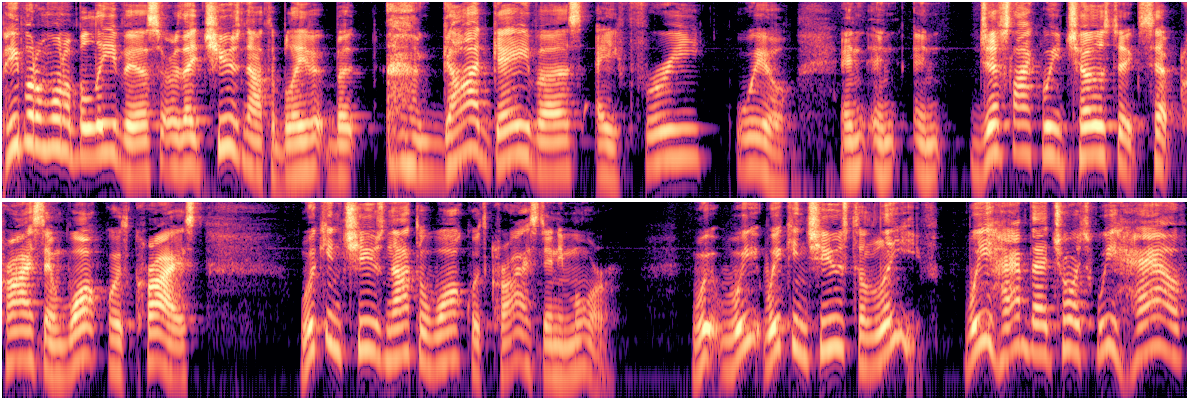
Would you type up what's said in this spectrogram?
people don't want to believe this or they choose not to believe it, but God gave us a free will. And, and, and just like we chose to accept Christ and walk with Christ, we can choose not to walk with Christ anymore. We, we, we can choose to leave. We have that choice. We have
